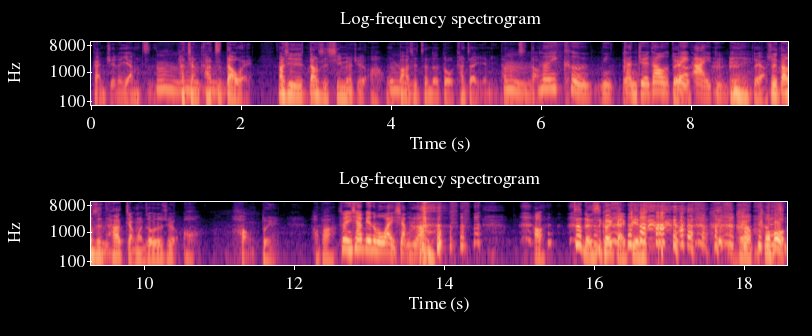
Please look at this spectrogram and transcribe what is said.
感觉的样子。嗯，他讲他知道哎、欸。那其实当时心里面觉得啊，我爸是真的都看在眼里，嗯、他都知道。那一刻你感觉到被爱，对，对不 对？对啊，所以当时他讲完之后，我就觉得、嗯、哦，好，对，好吧。所以你现在变那么外向了？好，这人是可以改变的。没有，我后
